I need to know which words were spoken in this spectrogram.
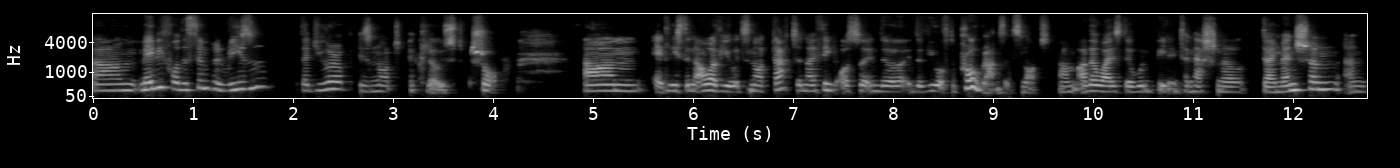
um, maybe for the simple reason that Europe is not a closed shop um, at least in our view, it's not that. And I think also in the, in the view of the programs, it's not. Um, otherwise, there wouldn't be an international dimension and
